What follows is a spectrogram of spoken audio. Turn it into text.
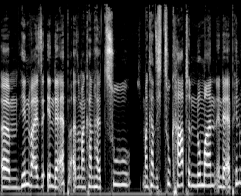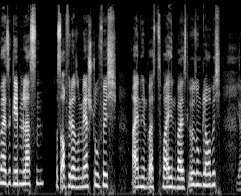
ähm, Hinweise in der App. Also man kann halt zu, man kann sich zu Kartennummern in der App Hinweise geben lassen. Das ist auch wieder so mehrstufig. Ein Hinweis, zwei Hinweis, Lösung, glaube ich. Ja.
